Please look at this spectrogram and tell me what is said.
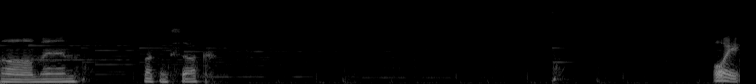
Oh man, fucking suck. Oi.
